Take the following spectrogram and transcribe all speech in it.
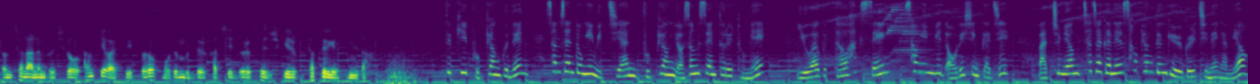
넘쳐나는 도시로 함께 갈 수 있도록 모든 분들 같이 노력해 주시길 부탁드리겠습니다. 특히 부평구는 삼산동에 위치한 부평 여성센터를 통해 유아부터 학생, 성인 및 어르신까지 맞춤형 찾아가는 성평등 교육을 진행하며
